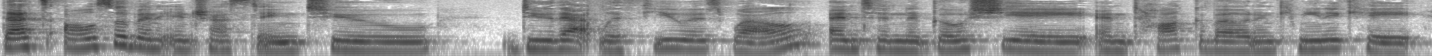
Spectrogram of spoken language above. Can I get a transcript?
that's also been interesting to do that with you as well and to negotiate and talk about and communicate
